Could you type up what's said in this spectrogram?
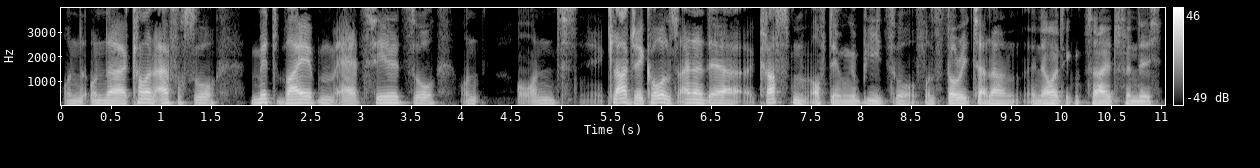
Und, und da kann man einfach so mit er erzählt so und und klar, J. Cole ist einer der krassten auf dem Gebiet, so von Storytellern in der heutigen Zeit, finde ich.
